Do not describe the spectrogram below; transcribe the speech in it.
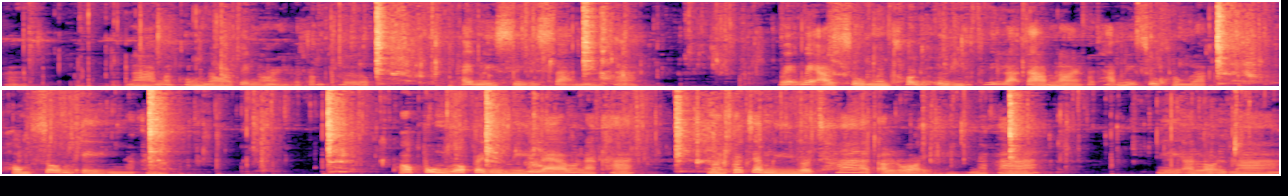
ค่ะน้ำมันคงน้อยไปหน่อยเราต้องเพิ่มให้มีสีสันนะคะไม่ไม่เอาสูตรเหมือนคนอื่นที่ตามร้านเขาทำนี่สูตรของรักของส้มเองนะคะ เพราะปรุงรสไปในนี้แล้วนะคะ มันก็จะมีรสชาติอร่อยนะคะ นี่อร่อยมาก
